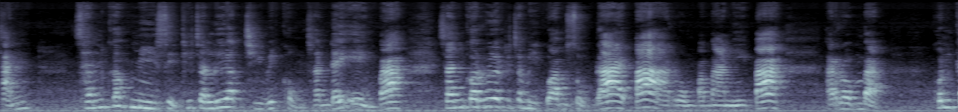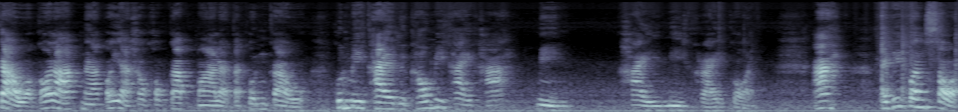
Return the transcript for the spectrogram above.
ฉันฉันก็มีสิทธิ์ที่จะเลือกชีวิตของฉันได้เองป้าฉันก็เลือกที่จะมีความสุขได้ป้าอารมณ์ประมาณนี้ป้าอารมณ์แบบคนเก่าอะก็รักนะ ก็อยากเขาเขากลับมาแหละแต่คนเก่า คุณมีใครหรือเขามีใครคะมีใครมีใครก่อนอะไปที่คนโสด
